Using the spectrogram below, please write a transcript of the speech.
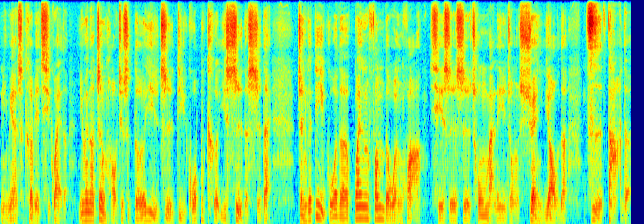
里面是特别奇怪的，因为那正好就是德意志帝国不可一世的时代，整个帝国的官方的文化其实是充满了一种炫耀的、自大的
